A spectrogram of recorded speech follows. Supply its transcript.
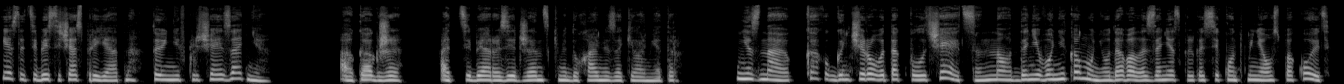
Если тебе сейчас приятно, то и не включай заднюю. А как же от тебя разит женскими духами за километр? Не знаю, как у Гончарова так получается, но до него никому не удавалось за несколько секунд меня успокоить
